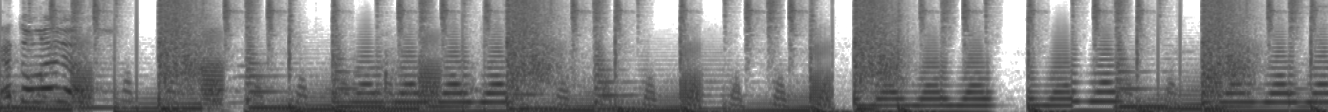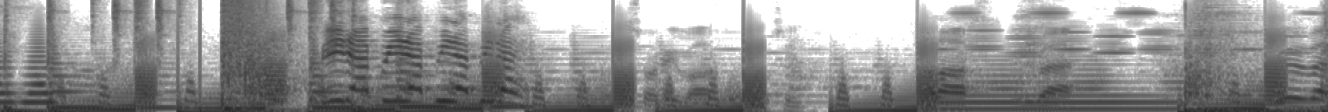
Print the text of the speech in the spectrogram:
Ja tule ylös! Pidä, pidä, pidä, pidä! Sori vaan, Hyvä. Hyvä.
